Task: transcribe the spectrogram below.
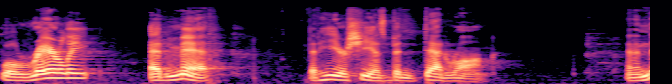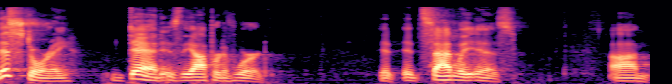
will rarely admit that he or she has been dead wrong. And in this story, dead is the operative word. It, it sadly is. Um,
